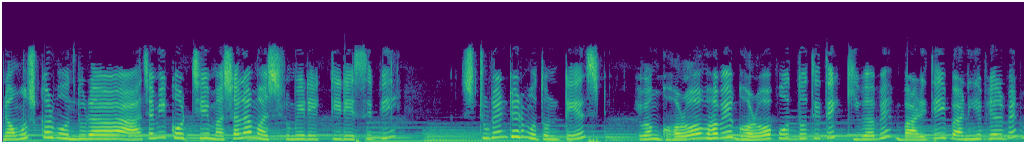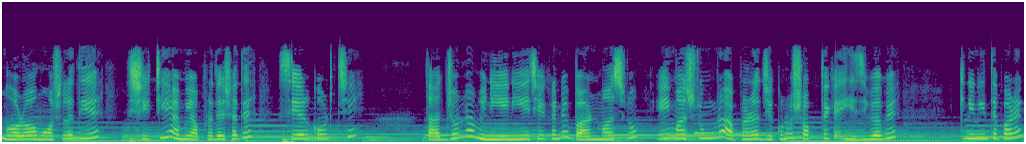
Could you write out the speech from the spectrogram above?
নমস্কার বন্ধুরা, আজ আমি করছি মশালা মাশরুমের একটি রেসিপি স্টুডেন্টের মতন টেস্ট এবং ঘরোয়াভাবে, ঘরোয়া পদ্ধতিতে কীভাবে বাড়িতেই বানিয়ে ফেলবেন ঘরোয়া মশলা দিয়ে, সেটি আমি আপনাদের সাথে শেয়ার করছি। তার জন্য আমি নিয়ে নিয়েছি এখানে বার্ন মাশরুম এই মাশরুমগুলো আপনারা যে কোনো সব থেকে ইজিভাবে কিনে নিতে পারেন।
